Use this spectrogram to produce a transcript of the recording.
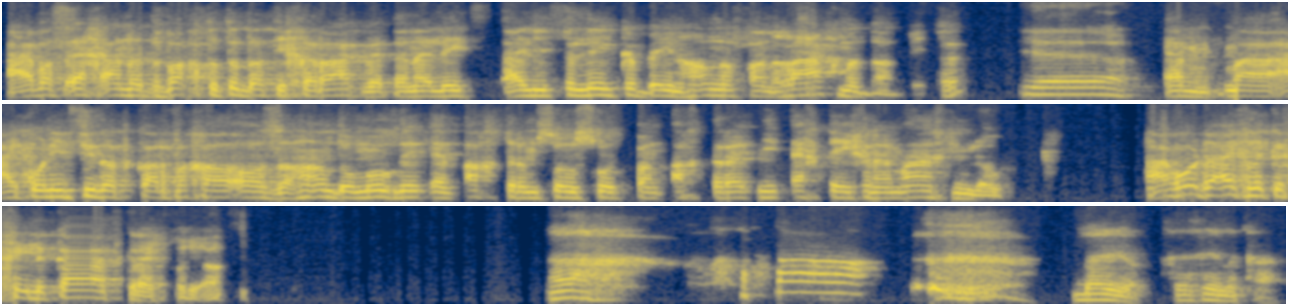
Hij was echt aan het wachten totdat hij geraakt werd. En hij liet, hij liet zijn linkerbeen hangen van raak me dan, weet je. Ja. En, maar hij kon niet zien dat Carvajal al zijn hand omhoog deed en achter hem zo'n soort van achteruit niet echt tegen hem aan ging lopen. Hij hoorde eigenlijk een gele kaart krijgen voor die actie. Ja. nee joh, geen gele kaart.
